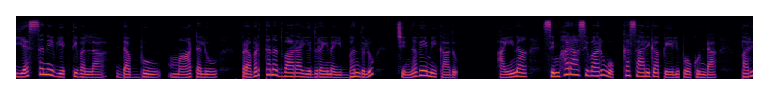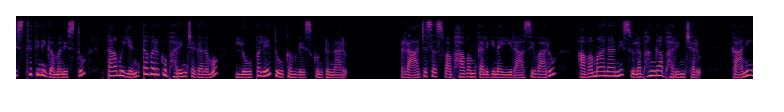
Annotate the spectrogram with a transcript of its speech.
ఎస్ అనే వ్యక్తి వల్ల డబ్బు మాటలు ప్రవర్తన ద్వారా ఎదురైన ఇబ్బందులు చిన్నవేమీ కాదు. అయినా సింహరాశివారు ఒక్కసారిగా పేలిపోకుండా పరిస్థితిని గమనిస్తూ తాము ఎంతవరకు భరించగనమో లోపలే తూకం వేసుకుంటున్నారు. రాజస స్వభావం కలిగిన ఈ రాశివారు అవమానాన్ని సులభంగా భరించరు. కాని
